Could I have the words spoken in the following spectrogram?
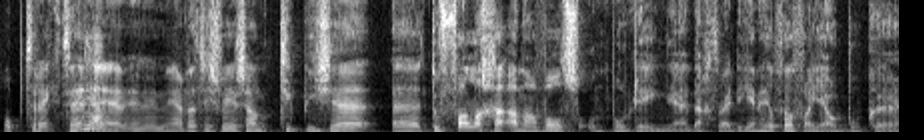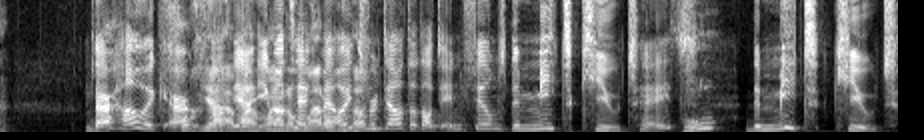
optrekt. Hè? Ja. En, en ja, dat is weer zo'n typische eh, toevallige Anna Wols ontmoeting. eh, dachten wij. Die in heel veel van jouw boeken... Daar hou ik erg van. ja, iemand waarom- heeft mij ooit dan? verteld dat dat in films de meet cute heet. Hoe? De meet cute.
